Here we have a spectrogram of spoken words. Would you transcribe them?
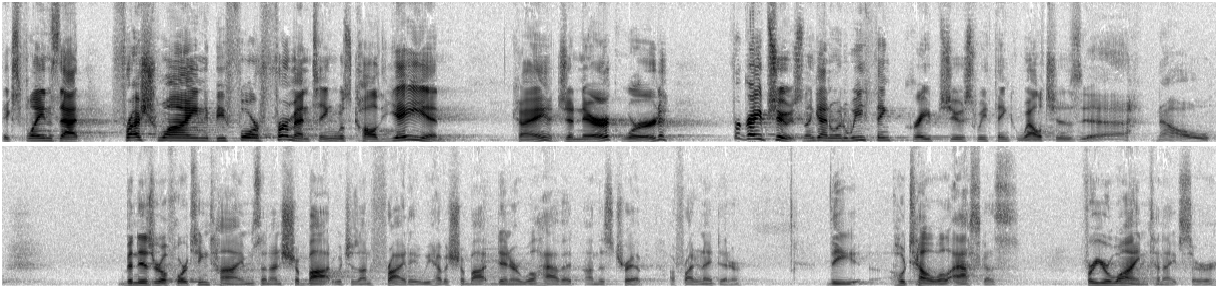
explains that fresh wine before fermenting was called yayin. Okay, a generic word for grape juice. And again, when we think grape juice, we think Welch's. Uh, no. Been to Israel 14 times, and on Shabbat, which is on Friday, we have a Shabbat dinner. We'll have it on this trip, a Friday night dinner. The hotel will ask us, for your wine tonight, sir,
